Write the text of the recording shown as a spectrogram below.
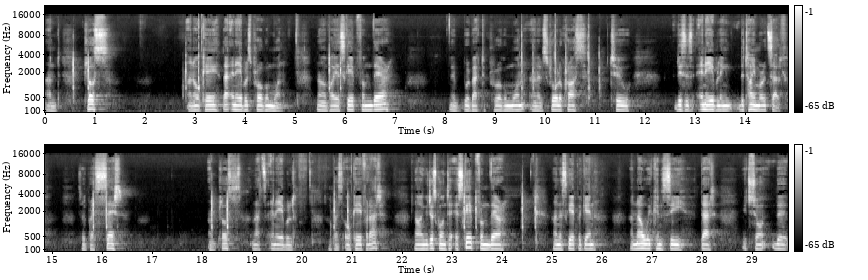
and plus and OK that enables program 1 now if I escape from there uh, we're back to program 1 and I'll scroll across to this is enabling the timer itself. So press set and plus and that's enabled. Press OK for that. Now I'm just going to escape from there and escape again. And now we can see that it's showing the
